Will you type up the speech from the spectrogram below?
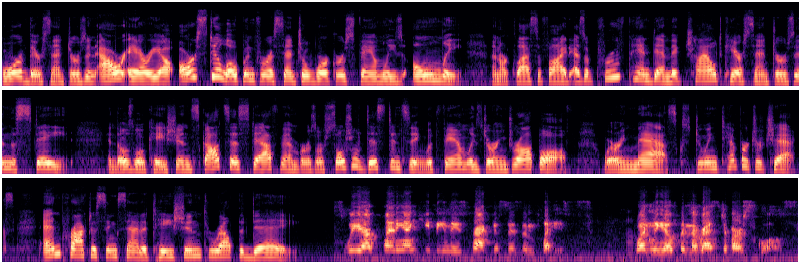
Four of their centers in our area are still open for essential workers' families only and are classified as approved pandemic child care centers in the state. In those locations, Scott says staff members are social distancing with families during drop off, wearing masks, doing temperature checks, and practicing sanitation throughout the day. We are planning on keeping these practices in place when we open the rest of our schools.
